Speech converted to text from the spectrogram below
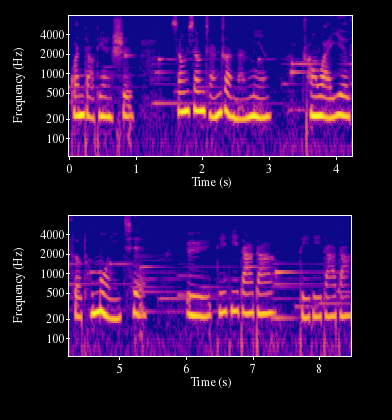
关掉电视，香香辗转难眠。窗外夜色吞没一切，雨滴滴答答，滴滴答答。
